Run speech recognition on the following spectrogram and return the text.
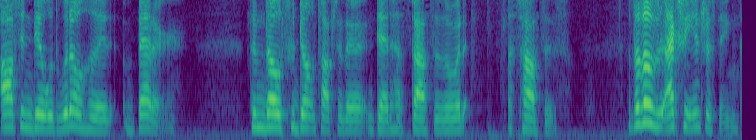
often deal with widowhood better than those who don't talk to their dead spouses or what spouses. I thought those were actually interesting.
